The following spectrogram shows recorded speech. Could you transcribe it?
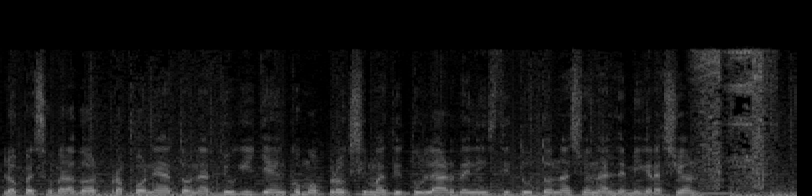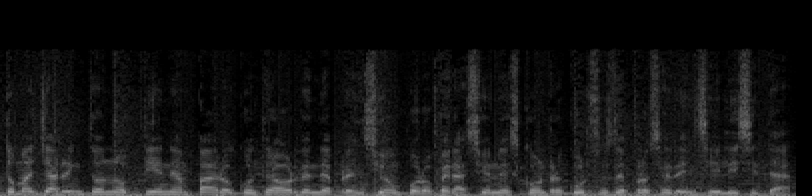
López Obrador propone a Tonatiu Guillén como próxima titular del Instituto Nacional de Migración. Thomas Yarrington obtiene amparo contra orden de aprehensión por operaciones con recursos de procedencia ilícita.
